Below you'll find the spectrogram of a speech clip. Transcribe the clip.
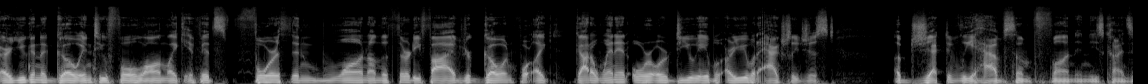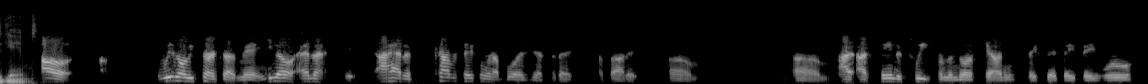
are you going to go into full on like if it's fourth and one on the thirty five, you're going for like got to win it, or or do you able are you able to actually just objectively have some fun in these kinds of games? Oh, we're gonna be turned up, man. You know, and I, I had a conversation with our boys yesterday about it. Um, um, I, I seen the tweet from the North County. They said they they rule.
